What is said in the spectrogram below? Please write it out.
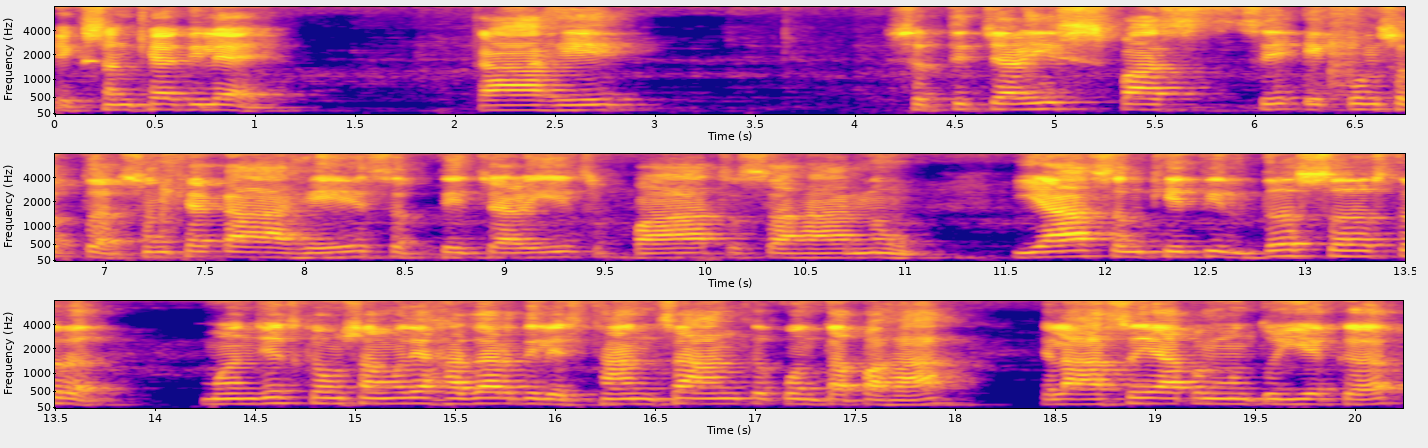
एक संख्या दिली आहे. का आहे? सत्तेचाळीस पाचशे एकोणसत्तर. संख्या का आहे? सत्तेचाळीस पाच सहा नऊ. या संख्येतील दस सहस्त्र म्हणजेच कंसामध्ये हजार दिले. स्थानचा अंक कोणता पहा? याला असंही आपण म्हणतो एकक.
